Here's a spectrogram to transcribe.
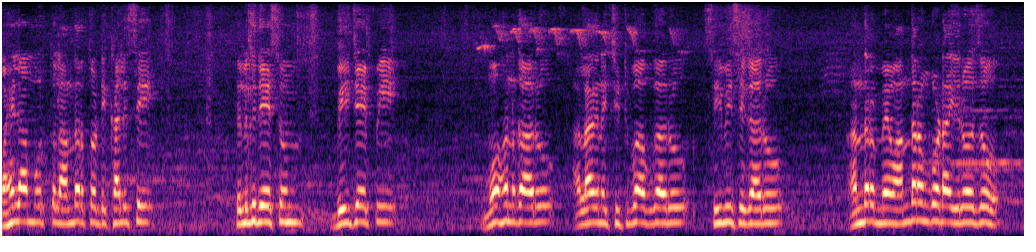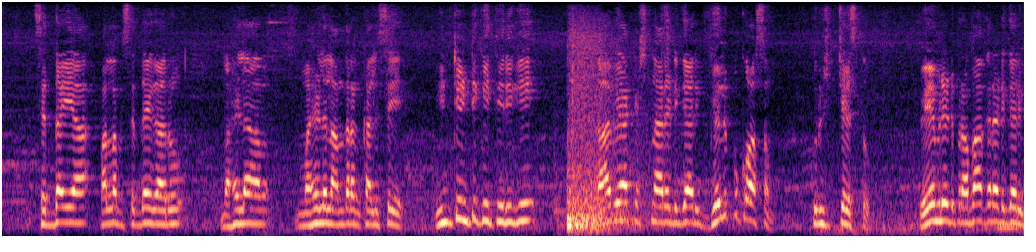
మహిళామూర్తులు అందరితోటి కలిసి తెలుగుదేశం బీజేపీ మోహన్ గారు అలాగనే చిట్టిబాబు గారు సిబిసి గారు అందరం మేమందరం కూడా ఈరోజు సిద్ధయ్య పల్లం సిద్ధయ్య గారు మహిళా మహిళలు అందరం కలిసి ఇంటింటికి తిరిగి కావ్యాకృష్ణారెడ్డి గారి గెలుపు కోసం కృషి చేస్తూ వేమిరెడ్డి ప్రభాకర్ రెడ్డి గారి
